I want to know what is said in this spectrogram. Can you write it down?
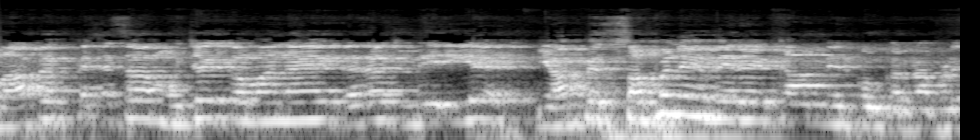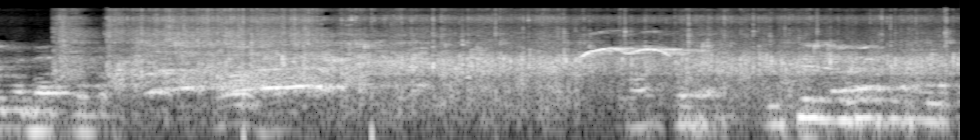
वहाँ पे पैसा मुझे कमाना है, गरज मेरी है। यहाँ पे सपने मेरे काम मेरे को करना पड़ेगा, बात करता इससे ज़्यादा कुछ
